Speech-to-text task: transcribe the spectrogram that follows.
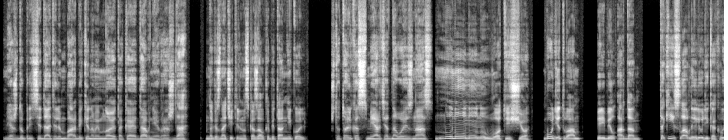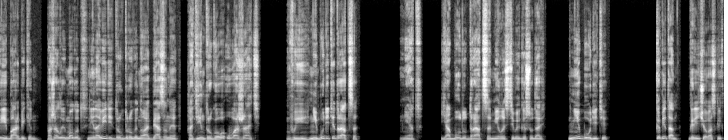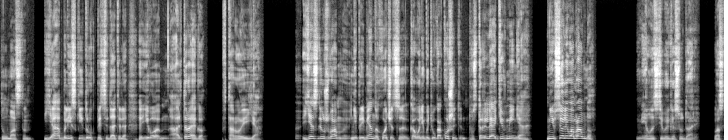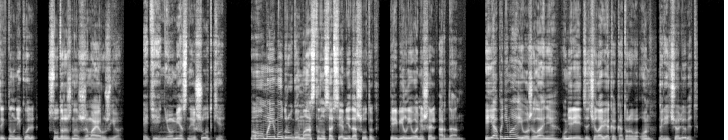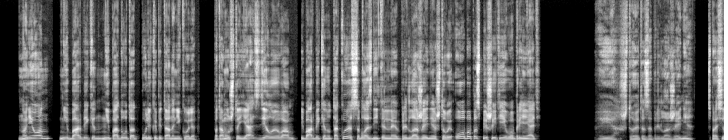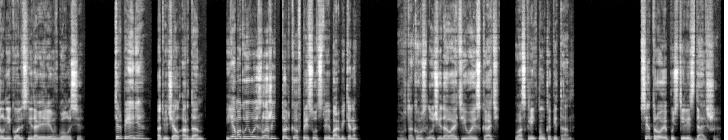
«Между председателем Барбикиным и мною такая давняя вражда», многозначительно сказал капитан Николь, что только смерть одного из нас... «Ну-ну-ну-ну, вот еще. Будет вам», — перебил Ардан. «Такие славные люди, как вы и Барбикин, пожалуй, могут ненавидеть друг друга, но обязаны один другого уважать. Вы не будете драться?» «Нет, я буду драться, милостивый государь». «Не будете». «Капитан», — горячо воскликнул Мастон, — «я близкий друг председателя, его альтер-эго, второе я. Если уж вам непременно хочется кого-нибудь укокошить, то стреляйте в меня. Не все ли вам равно?» «Милостивый государь!» — воскликнул Николь, судорожно сжимая ружье. «Эти неуместные шутки!» «О, моему другу Мастону совсем не до шуток», — перебил его Мишель Ардан. «И я понимаю его желание умереть за человека, которого он горячо любит. Но ни он, ни Барбикин не падут от пули капитана Николя, потому что я сделаю вам и Барбикину такое соблазнительное предложение, что вы оба поспешите его принять». «И что это за предложение?» — спросил Николь с недоверием в голосе. «Терпение», — отвечал Ардан. «Я могу его изложить только в присутствии Барбикина». «В таком случае давайте его искать», — воскликнул капитан. Все трое пустились дальше.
